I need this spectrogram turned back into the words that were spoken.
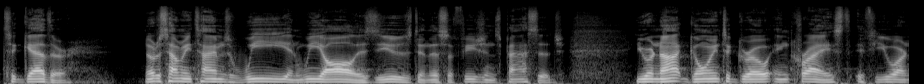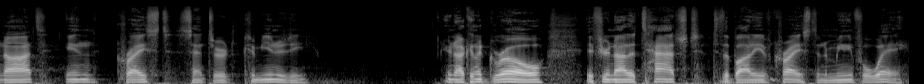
together. Notice how many times we and we all is used in this Ephesians passage. You are not going to grow in Christ if you are not in Christ centered community. You're not going to grow if you're not attached to the body of Christ in a meaningful way.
